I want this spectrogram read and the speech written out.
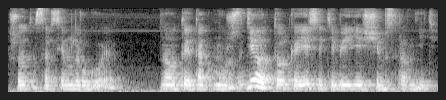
что это совсем другое. Но ты так можешь сделать, только если тебе есть чем сравнить.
